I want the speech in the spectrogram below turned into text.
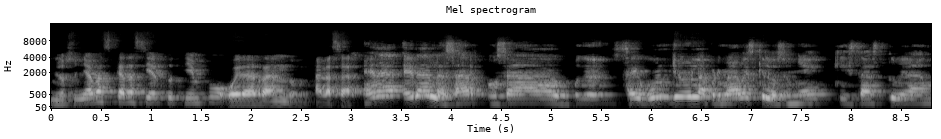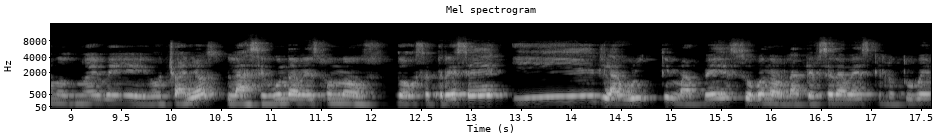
lo soñabas cada cierto tiempo o era random, al azar? Era, era al azar, o sea, según yo, la primera vez que lo soñé quizás tuviera unos 9, 8 años. La segunda vez unos 12, 13 y la última vez, o bueno, la tercera vez que lo tuve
